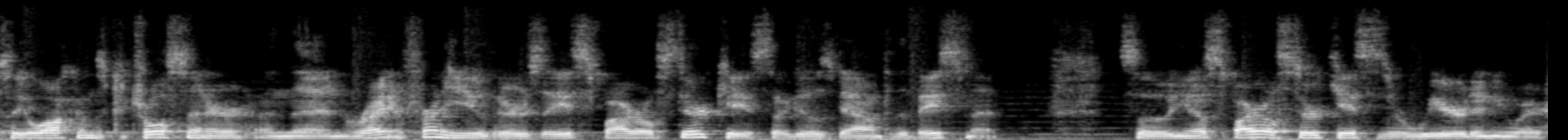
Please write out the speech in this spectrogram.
So you walk in the control center, and then right in front of you there's a spiral staircase that goes down to the basement. So, you know, spiral staircases are weird anywhere,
